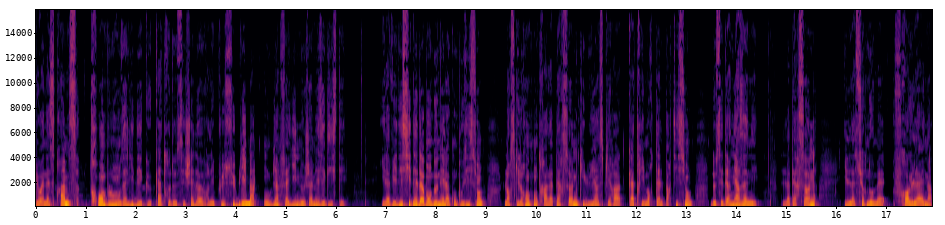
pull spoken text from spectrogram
Johannes Brahms, tremblons à l'idée que quatre de ses chefs-d'œuvre les plus sublimes ont bien failli ne jamais exister. Il avait décidé d'abandonner la composition lorsqu'il rencontra la personne qui lui inspira quatre immortelles partitions de ces dernières années. La personne, il la surnommait Fräulein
